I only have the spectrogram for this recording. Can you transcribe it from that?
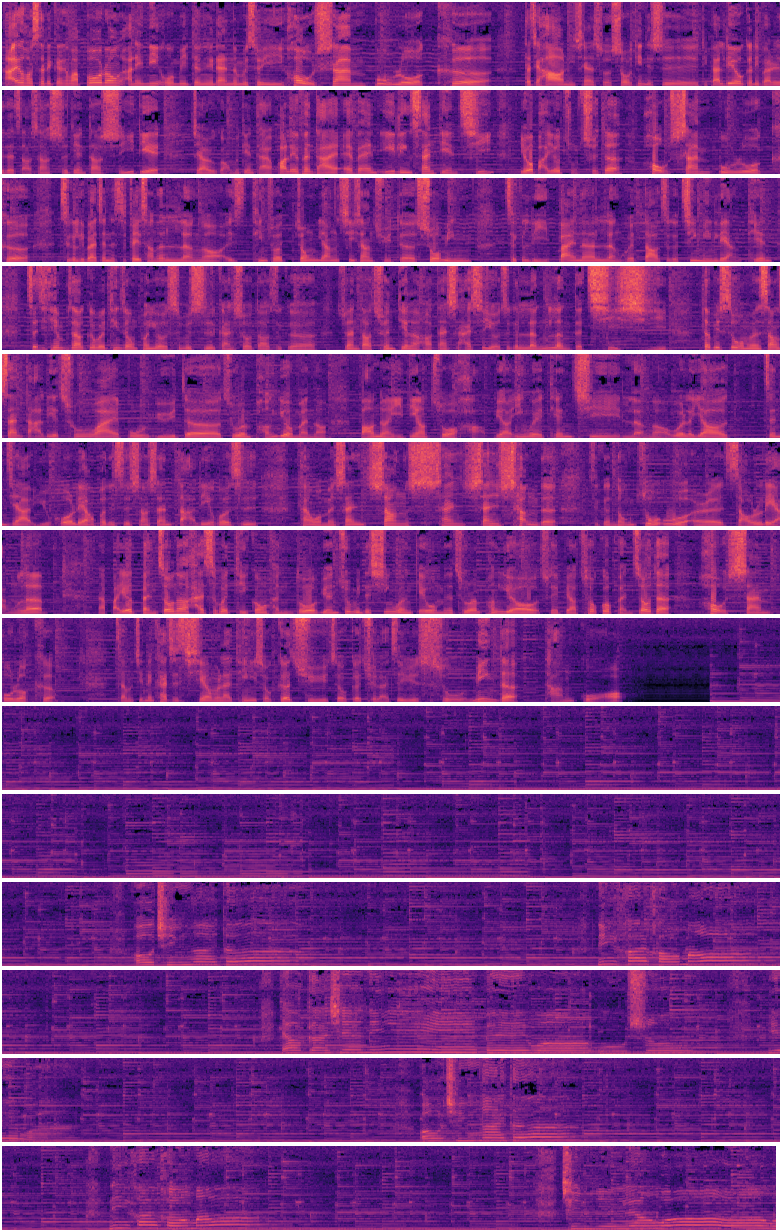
哎，我是你干嘛？波隆阿尼尼乌米登伊兰努米苏伊后山布洛克。大家好，你现在所收听的是礼拜六跟礼拜日的早上十点到十一点，教育广播电台花莲分台 FM 一零三点七，由我把优主持的后山部落客。这个礼拜真的是非常的冷哦，一直听说中央气象局的说明，这个礼拜呢冷会到这个今明两天。这几天不知道各位听众朋友是不是感受到这个？虽然到春天了哈，但是还是有这个冷冷的气息。特别是我们上山打猎、出外捕鱼的族人朋友们哦，保暖一定要做好，不要因为天气冷哦，为了要增加渔获量，或者是上山打猎，或者是看我们山上山山上的这个农作物而着凉了。那百优本周呢，还是会提供很多原住民的新闻给我们的族人朋友，所以不要错过本周的后山部落客。在我们今天开始之前，我们来听一首歌曲。这首歌曲来自于宿命的糖果。哦，亲爱的，你还好吗？要感谢你陪我无数夜晚，哦，亲爱的，你还好吗？请原谅我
